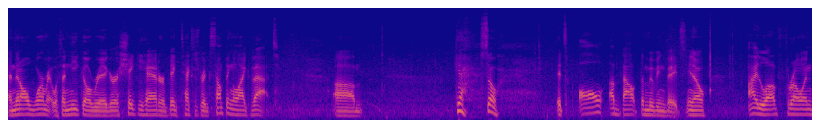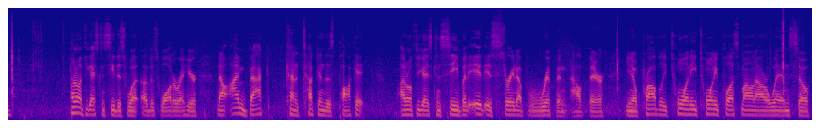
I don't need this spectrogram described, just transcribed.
and then I'll worm it with a Neko rig or a shaky head or a big Texas rig, something like that. Um, yeah, so it's all about the moving baits. You know, I love throwing, I don't know if you guys can see this, wet, uh, this water right here. Now I'm back kind of tucked into this pocket I don't know if you guys can see, but it is straight up ripping out there. You know, probably 20, 20 plus mile an hour winds. So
